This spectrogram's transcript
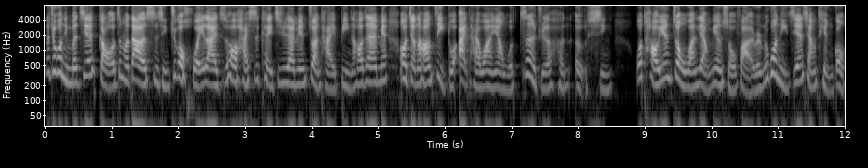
那结果你们今天搞了这么大的事情，结果回来之后还是可以继续在那边赚台币，然后在那边哦讲的好像自己多爱台湾一样，我真的觉得很恶心。我讨厌这种玩两面手法的人。如果你今天想舔共，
